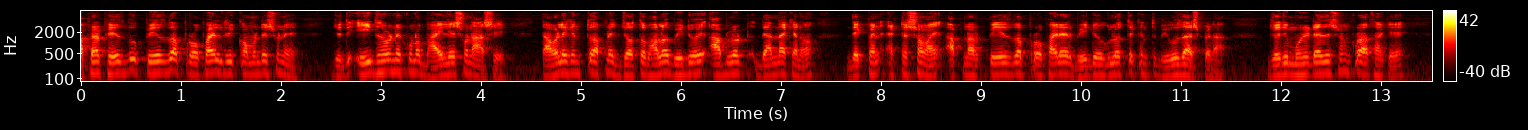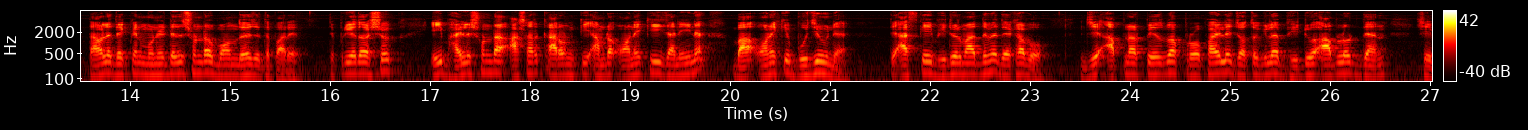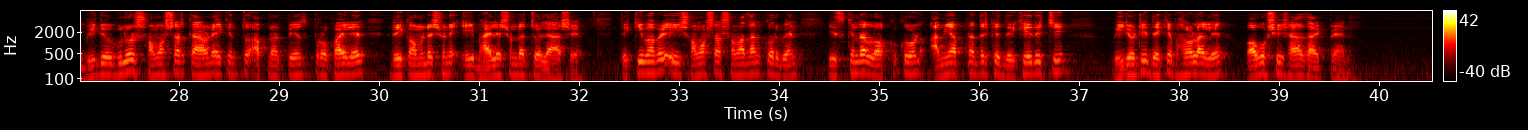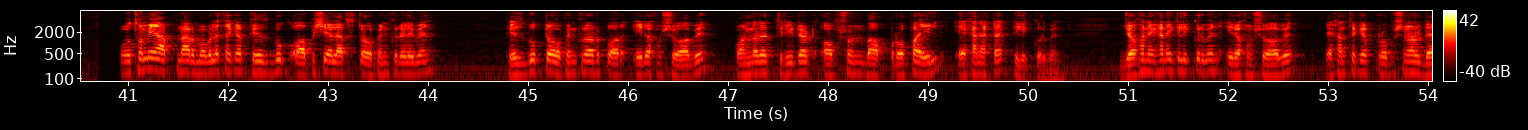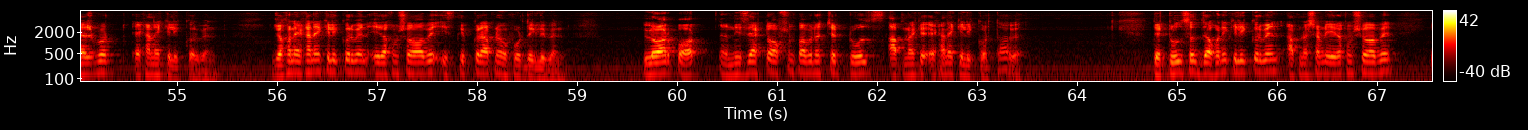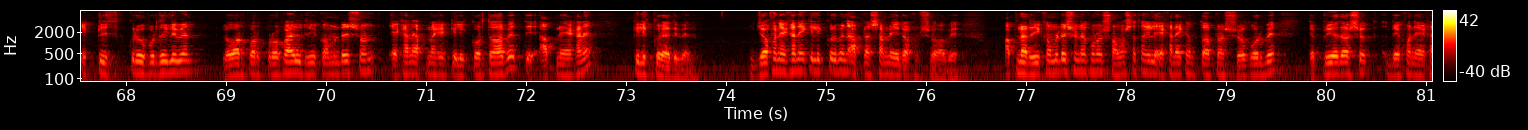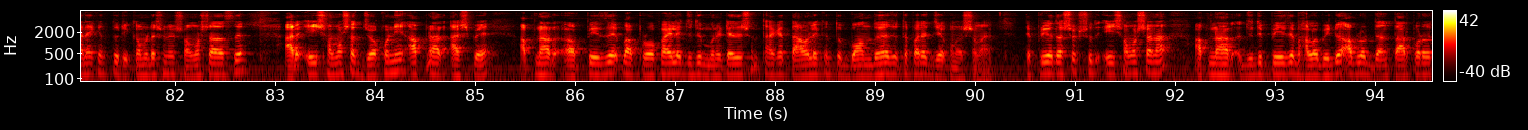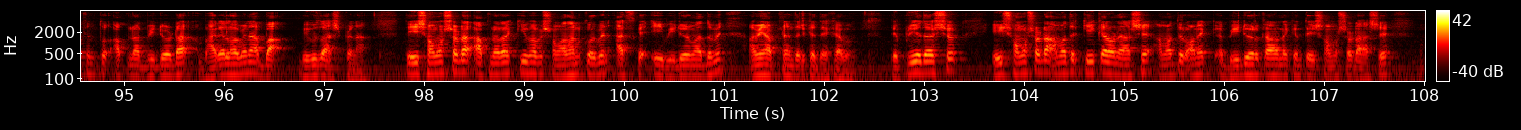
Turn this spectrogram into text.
আপনার Facebook page বা profile রিকমেন্ডেশনে যদি এই ধরনের কোনো ভাইলেশন আসে, তাহলে কিন্তু আপনি যত ভালো ভিডিও আপলোড দেন না কেন, দেখবেন একটা সময় আপনার পেজ বা প্রোফাইলের ভিডিওগুলোতে কিন্তু ভিউজ আসবে না। যদি মনিটাইজেশন করা থাকে, তাহলে দেখবেন মনিটাইজেশনটাও বন্ধ হয়ে যেতে পারে। তো প্রিয় দর্শক, এই ভাইলেশনটা আসার কারণ কি আমরা অনেকেই জানি না বা অনেকে বুঝিও না। তো আজকে এই ভিডিওর মাধ্যমে দেখাবো যে আপনার পেজ বা প্রোফাইলে যতগুলো ভিডিও আপলোড দেন, সেই ভিডিওগুলোর সমস্যার কারণে কিন্তু আপনার পেজ প্রোফাইলের রিকমেন্ডেশনে এই ভাইলেশনটা চলে আসে। তো কীভাবে এই সমস্যার সমাধান করবেন স্ক্রিনটা লক্ষ্য করুন, আমি আপনাদেরকে দেখিয়ে দিচ্ছি। ভিডিওটি দেখে ভালো লাগলে অবশ্যই সাথে থাকবেন। প্রথমে আপনার মোবাইলে থাকা ফেসবুক অফিসিয়াল অ্যাপসটা ওপেন করে নেবেন। ফেসবুকটা ওপেন করার পর এরকম শো হবে। কর্নারে থ্রি ডট অপশন বা প্রোফাইল এখানে একটা ক্লিক করবেন। যখন এখানে ক্লিক করবেন, এরকম শো হবে। এখান থেকে প্রফেশনাল ড্যাশবোর্ড এখানে ক্লিক করবেন। যখন এখানে ক্লিক করবেন, এরকম শো হবে স্কিপ করে আপনি উপর দিকে নেবেন। লোয়ার পর, নিচে একটা অপশন পাবেন হচ্ছে টুলস আপনাকে এখানে ক্লিক করতে হবে। তো টুলসে যখনই ক্লিক করবেন, আপনার সামনে এরকম শো হবে, একটু স্কিপ করে উপর দিকে নেবেন। লোয়ার পর প্রোফাইল রিকমেন্ডেশন এখানে আপনাকে ক্লিক করতে হবে, তো আপনি এখানে ক্লিক করে দেবেন। যখন এখানে ক্লিক করবেন, আপনার সামনে এরকম শো হবে। আপনার রিকমেন্ডেশনে কোনো সমস্যা থাকলে এখানে কিন্তু আপনার শো করবে। তো প্রিয় দর্শক, দেখুন, এখানে কিন্তু রিকমেন্ডেশনের সমস্যা আছে। আর এই সমস্যা যখনই আপনার আসবে, আপনার পেজে বা প্রোফাইলে যদি মনিটাইজেশন থাকে, তাহলে কিন্তু বন্ধ হয়ে যেতে পারে যে কোনো সময়। তো প্রিয় দর্শক, শুধু এই সমস্যা না, আপনার যদি পেজে ভালো ভিডিও আপলোড দেন, তারপরেও কিন্তু আপনার ভিডিওটা ভাইরাল হবে না বা ভিউজ আসবে না। তো এই সমস্যাটা আপনারা কীভাবে সমাধান করবেন, আজকে এই ভিডিওর মাধ্যমে আমি আপনাদেরকে দেখাবো। তো প্রিয় দর্শক এই সমস্যাটা আমাদের কী কারণে আসে? আমাদের অনেক ভিডিওর কারণে কিন্তু এই সমস্যাটা আসে।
